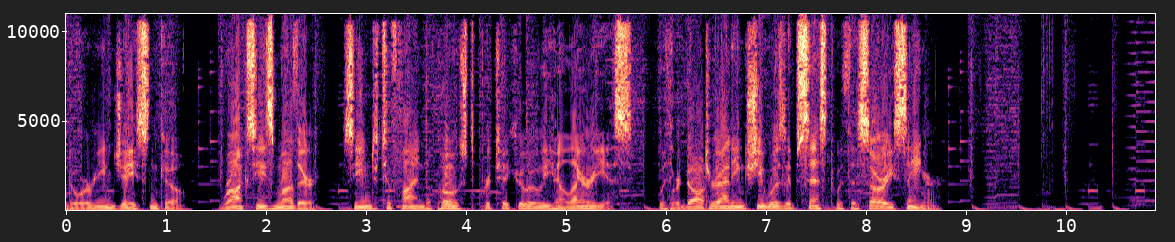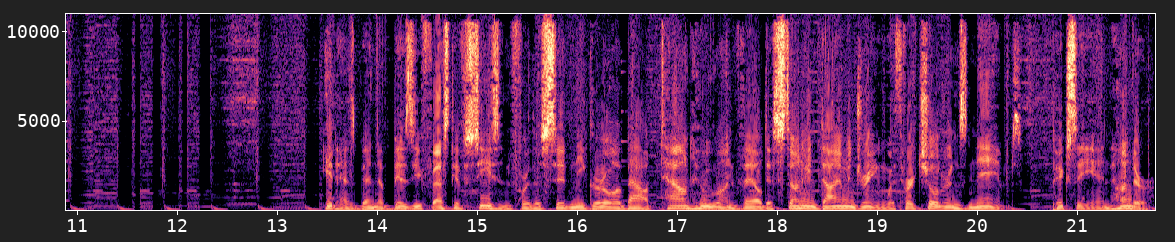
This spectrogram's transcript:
Doreen Jacenko, Roxy's mother, seemed to find the post particularly hilarious, with her daughter adding she was obsessed with the sorry singer. It has been a busy festive season for the Sydney girl about town who unveiled a stunning diamond ring with her children's names, Pixie and Hunter.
